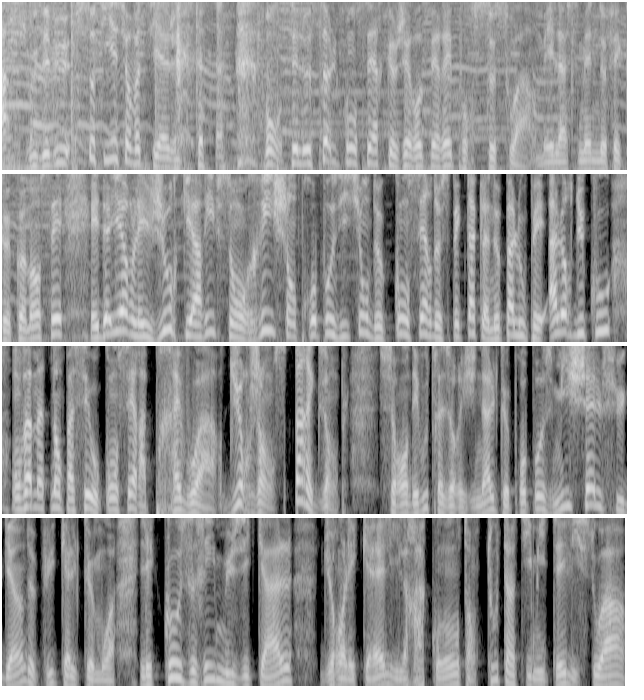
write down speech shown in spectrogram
Ah, je vous ai vu sautiller sur votre siège. bon, c'est le seul concert que j'ai repéré pour ce soir, mais la semaine ne fait que commencer. Et d'ailleurs, les jours qui arrivent sont riches en propositions de concerts, de spectacles à ne pas louper. Alors du coup, on va maintenant passer au concert à prévoir, d'urgence. Par exemple, ce rendez-vous très original que propose Michel Fugain depuis quelques mois. Les causeries musicales, durant lesquelles il raconte en toute intimité l'histoire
